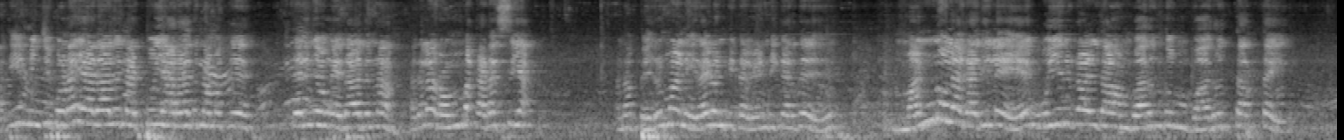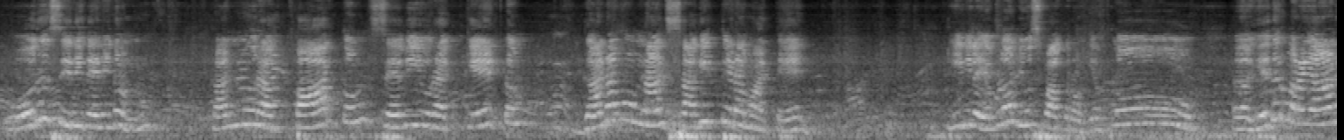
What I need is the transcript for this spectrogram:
அதையும் மிஞ்சி போனா யாராவது நட்பு யாராவது நமக்கு தெரிஞ்சவங்க ஏதாவதுன்னா அதெல்லாம் ரொம்ப கடைசியா. ஆனா பெருமான் இறைவன் கிட்ட வேண்டிக்கிறது மண்ணுலகதிலே உயிர்கள் தாம் வருந்தும் வருத்தத்தை. ஒரு சிறிதெனினும் கண்ணுற பார்த்தும் செவியுற கேட்டும் கனமும் நான் சகித்திட மாட்டேன். டிவியில எவ்வளோ நியூஸ் பார்க்குறோம் எவ்வளோ எதிர்மறையான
